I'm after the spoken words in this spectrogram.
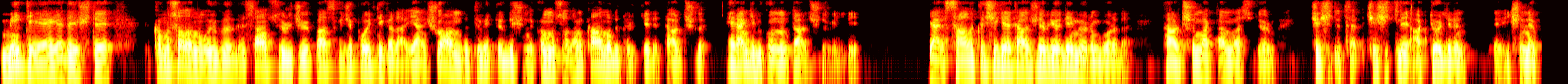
medyaya ya da işte kamusal alana uyguladığı sansürcü, baskıcı politikalar. Yani şu anda Twitter dışında kamusal alan kalmadı Türkiye'de tartışılı. Herhangi bir konunun tartışılabildiği. Yani sağlıklı şekilde tartışılabiliyor demiyorum bu arada. Tartışılmaktan bahsediyorum. Çeşitli çeşitli aktörlerin içinde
